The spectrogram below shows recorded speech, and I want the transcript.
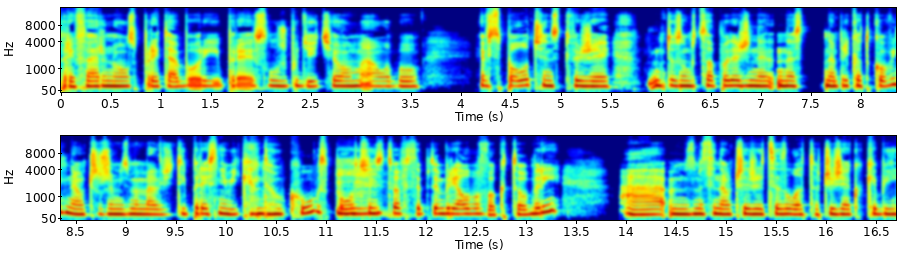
pre farnosť, pre tábory, pre službu deťom, alebo aj v spoločenstve, že to som chcela povedať, že nás napríklad COVID naučil, že my sme mali vždy presne víkendovku spoločenstva mm-hmm. v septembri alebo v oktobri. A sme sa naučili, že cez leto, čiže ako keby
